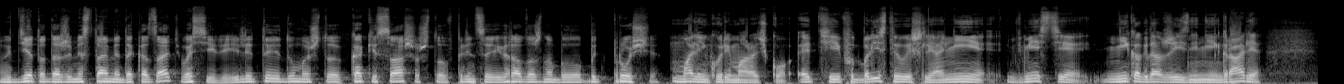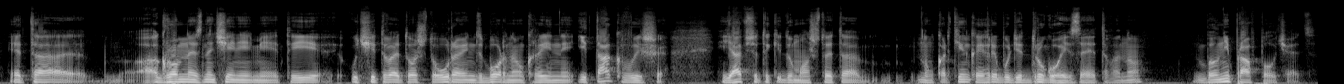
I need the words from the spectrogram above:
где-то даже местами доказать, Василий? Или ты думаешь, что, как и Саша, что, в принципе, игра должна была быть проще? Маленькую ремарочку. Эти футболисты вышли, они вместе никогда в жизни не играли. Это огромное значение имеет. И учитывая то, что уровень сборной Украины и так выше, я все-таки думал, что это, ну, картинка игры будет другой из-за этого, но був неправ, виходить.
